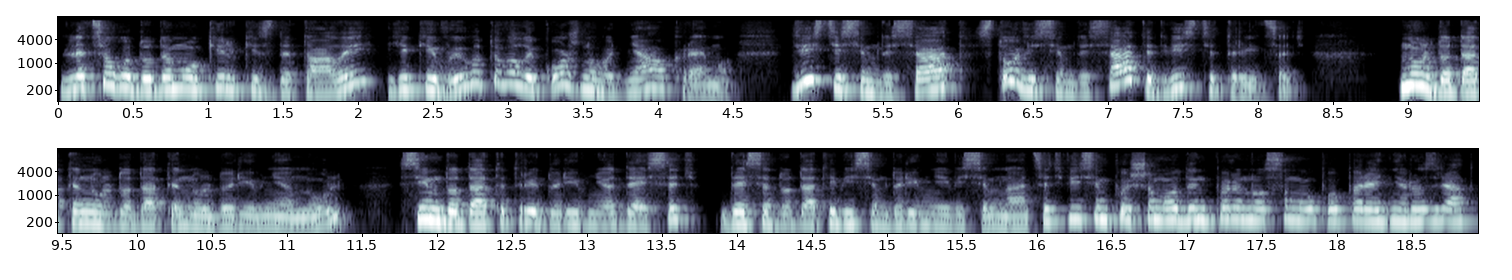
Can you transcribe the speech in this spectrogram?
Для цього додамо кількість деталей, які виготовили кожного дня окремо. 270, 180 і 230. 0 додати 0 додати 0 дорівнює 0. 7 додати 3 дорівнює 10, 10 додати 8 дорівнює 18, 8 пишемо 1, переносимо у попередній розряд.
